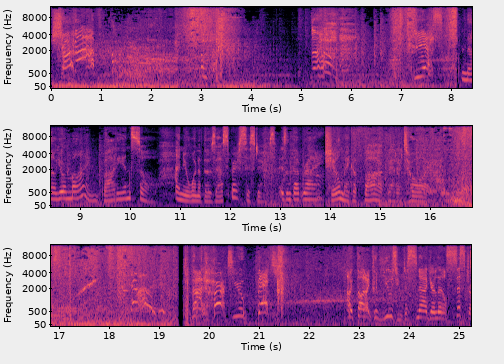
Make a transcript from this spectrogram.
Shut up! yes! Now you're mine, body and soul. And you're one of those Esper sisters, isn't that right? She'll make a far better toy. That hurts, you bitch! I thought I could use you to snag your little sister.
